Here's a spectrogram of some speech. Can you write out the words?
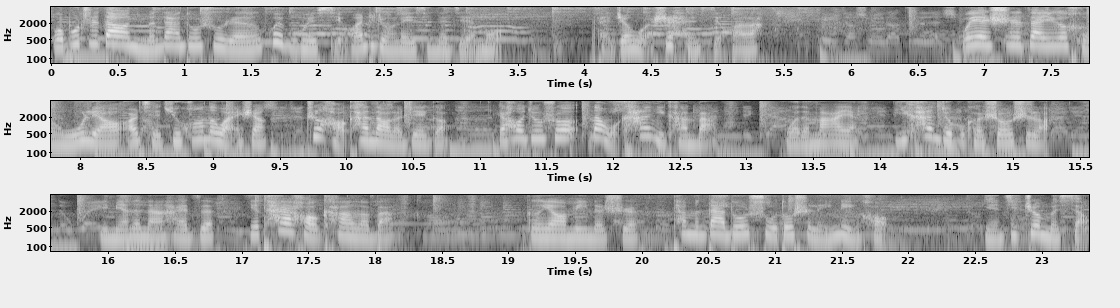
我不知道你们大多数人会不会喜欢这种类型的节目，反正我是很喜欢啦。我也是在一个很无聊而且剧荒的晚上，正好看到了这个，然后就说那我看一看吧。我的妈呀，一看就不可收拾了，里面的男孩子也太好看了吧！更要命的是，他们大多数都是零零后，年纪这么小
